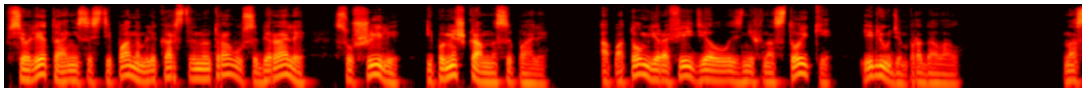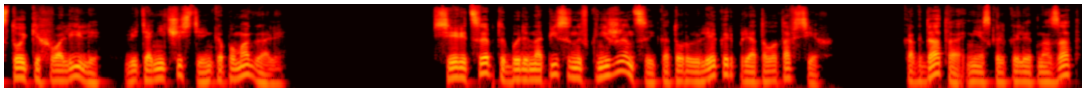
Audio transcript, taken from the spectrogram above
Все лето они со Степаном лекарственную траву собирали, сушили и по мешкам насыпали. А потом Ерофей делал из них настойки и людям продавал. Настойки хвалили, ведь они частенько помогали. Все рецепты были написаны в книженции, которую лекарь прятал ото всех. Когда-то, несколько лет назад,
